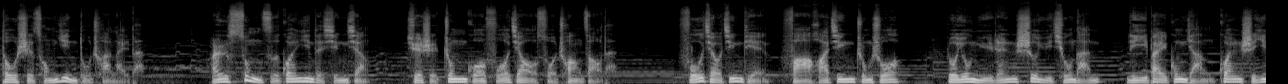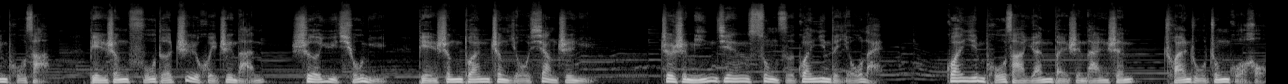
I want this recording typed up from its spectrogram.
都是从印度传来的。而送子观音的形象却是中国佛教所创造的。佛教经典《法华经》中说。若有女人设欲求男，礼拜供养观世音菩萨，便生福德智慧之男；设欲求女，便生端正有相之女。这是民间送子观音的由来。观音菩萨原本是男身，传入中国后，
